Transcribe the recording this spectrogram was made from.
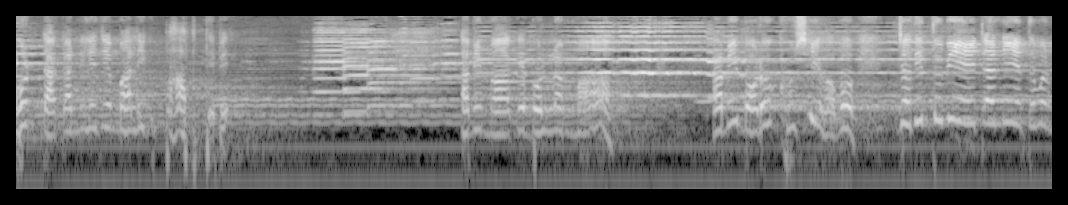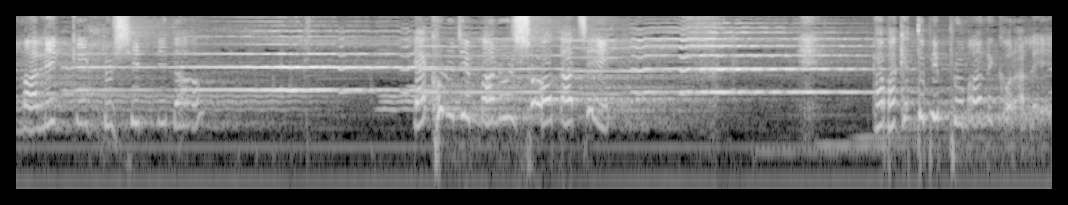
ওর টাকা নিলে যে মালিক পাপ দেবে। আমি মাকে বললাম, মা, আমি বড় খুশি হব। যদি তুমি এটা নিয়ে তোমার মালিককে একটু সিন্নি দাও। এখনও যে মানুষ সৎ আছে, আমাকে তুমি প্রমাণ করালে।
